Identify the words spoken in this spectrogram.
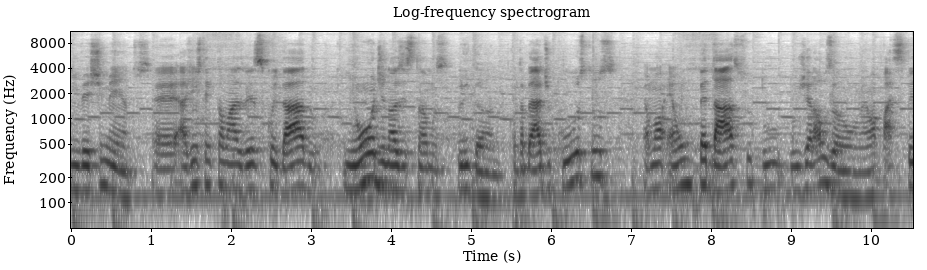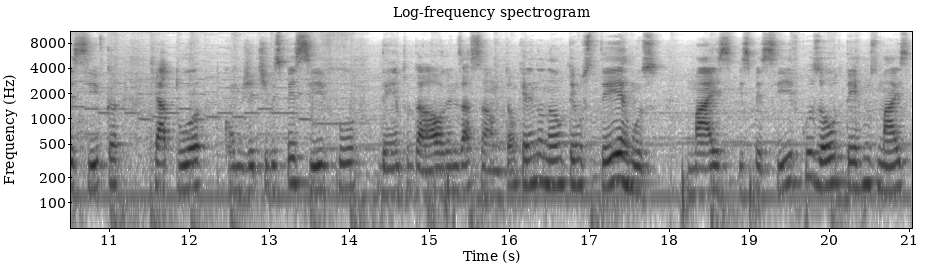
investimentos. É, a gente tem que tomar às vezes cuidado em onde nós estamos lidando. Contabilidade de custos é, uma, é um pedaço do, do geralzão, é uma parte específica que atua com objetivo específico dentro da organização. Então, querendo ou não, tem os termos mais específicos ou termos mais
